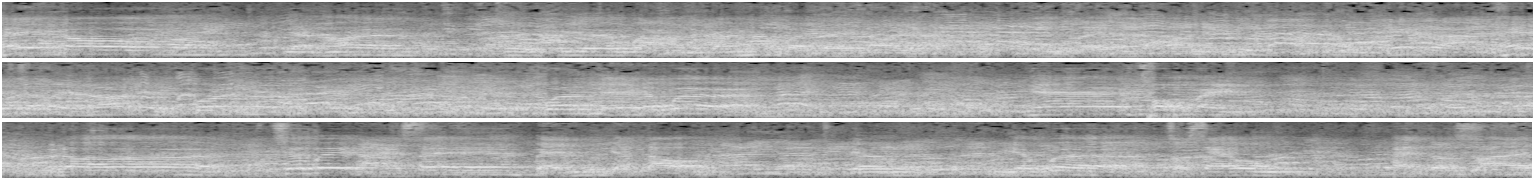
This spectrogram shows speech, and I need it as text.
thế có nhà nói chủ kia bảo là con hát bài bé nó là kinh tế lên nào nên là hết cho mày nó để quân quân để nó bơ nghe thông minh đó chưa biết lại xe bén nhận đầu nhưng nhưng bơ cho xe ông hay cho xe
